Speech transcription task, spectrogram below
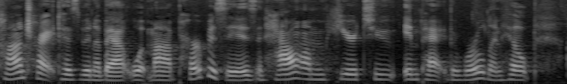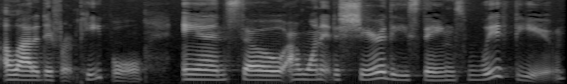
contract has been about what my purpose is and how I'm here to impact the world and help a lot of different people. And so I wanted to share these things with you.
